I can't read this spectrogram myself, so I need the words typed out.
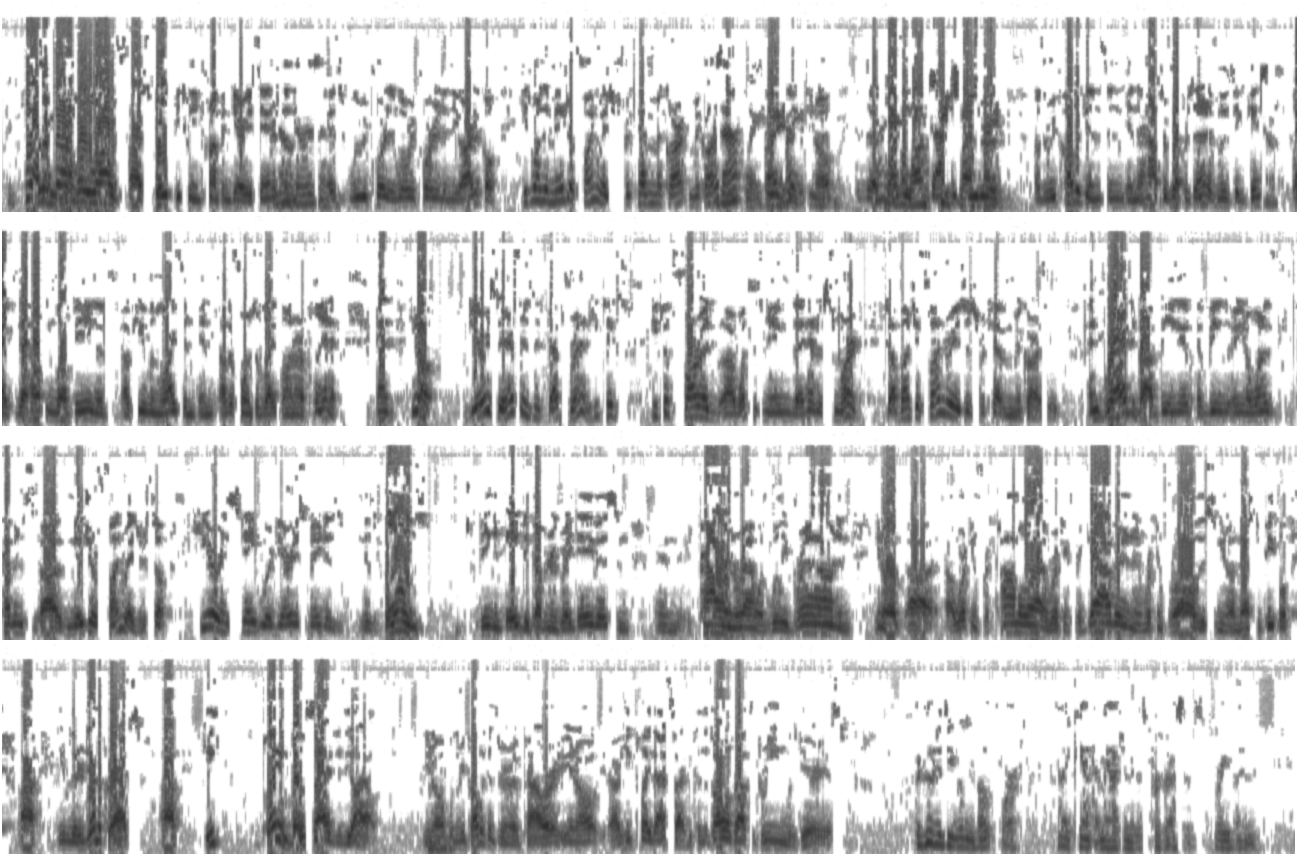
Yeah, there's not a whole lot of uh, space between Trump and Darius Anderson. No, there isn't. As we reported, Will reported in the article, he's one of the major fundraisers for Kevin McCarthy. Exactly. Right. right. You know, the He gave a long speech last night. Of the Republicans in, in the House of Representatives who's against like the health and well-being of, of human life and, and other forms of life on our planet. And you know, Darius Anderson is his best friend. He takes he took Farid, uh, what's his name, the head of Smart, to a bunch of fundraisers for Kevin McCarthy, and bragged about being a, being you know one of Kevin's uh, major fundraisers. So here in a state where Darius made his his bones being an aide to Governor Gray Davis and and palling around with Willie Brown and you know uh, uh, working for Kamala and working for Gavin and working for all this you know nest of people uh, even that are Democrats. Uh, he's playing both sides of the aisle. You know, when the Republicans are in power, you know, uh, he played that side because it's all about the green with Darius. But who does he really vote for? And I can't imagine that it's progressives or even.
